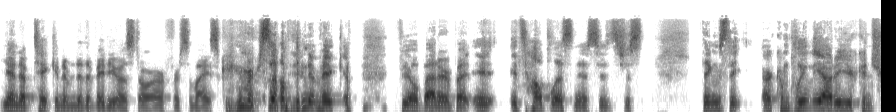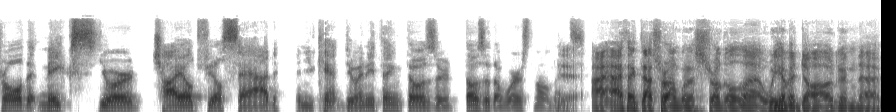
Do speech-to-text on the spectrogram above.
you end up taking him to the video store for some ice cream or something to make him feel better. But it, it's helplessness. It's just things that are completely out of your control that makes your child feel sad and you can't do anything those are those are the worst moments yeah, I, I think that's where i'm going to struggle uh, we have a dog and uh,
